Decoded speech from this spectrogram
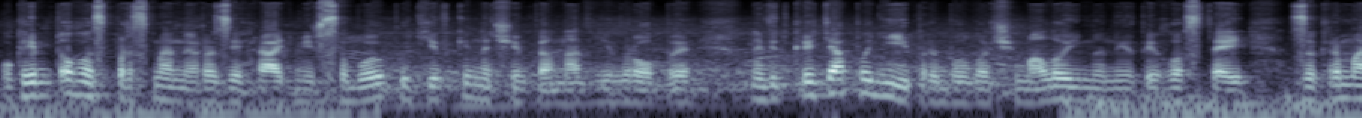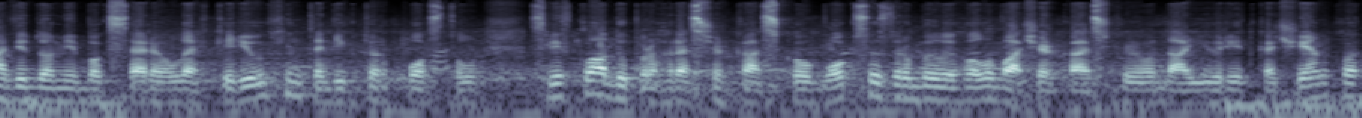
Окрім того, спортсмени розіграють між собою путівки на чемпіонат Європи. На відкриття події прибуло чимало іменитих гостей, зокрема відомі боксери Олег Кирюхін та Віктор Постол. Свій вклад у прогрес черкаського боксу зробили голова Черкаської ОДА Юрій Ткаченко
